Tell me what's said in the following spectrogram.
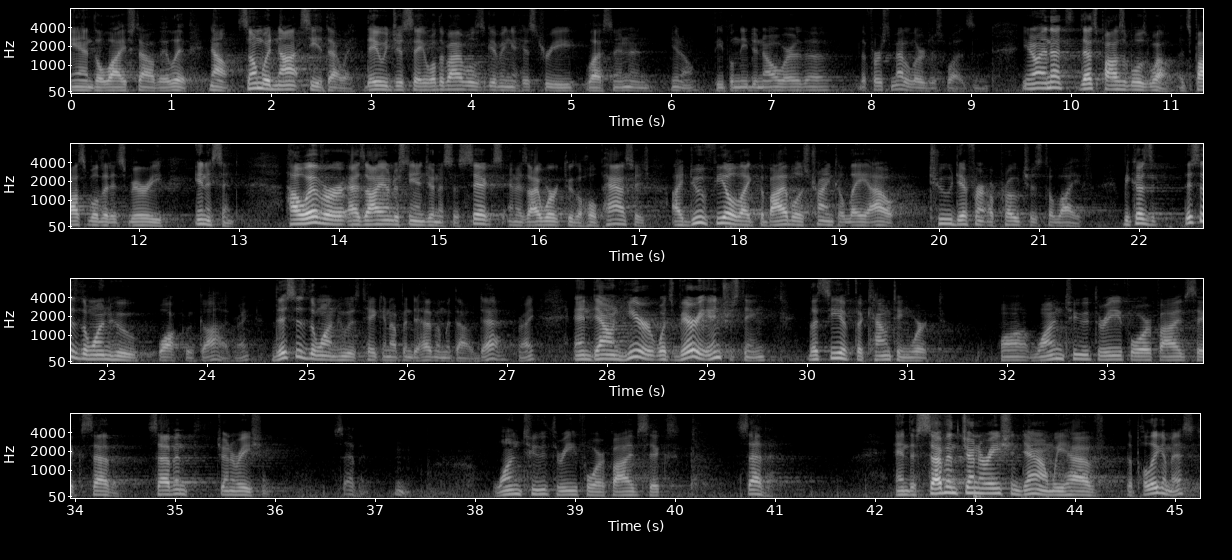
and the lifestyle they live. Now, some would not see it that way. They would just say, well, the Bible is giving a history lesson, and, you know, people need to know where the, the first metallurgist was. And, you know, and that's, that's possible as well. It's possible that it's very innocent. However, as I understand Genesis 6, and as I work through the whole passage, I do feel like the Bible is trying to lay out two different approaches to life. Because this is the one who walked with God, right? This is the one who is taken up into heaven without death, right? And down here, what's very interesting Let's see if the counting worked. One, two, three, four, five, six, seven. Seventh generation. Seven. One, two, three, four, five, six, seven. And the seventh generation down, we have the polygamist,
